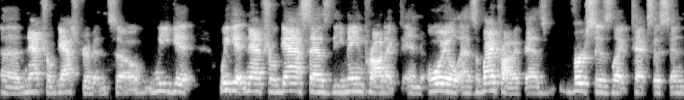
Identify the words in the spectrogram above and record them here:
uh, natural gas driven. So we get we get natural gas as the main product and oil as a byproduct, as versus like Texas and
